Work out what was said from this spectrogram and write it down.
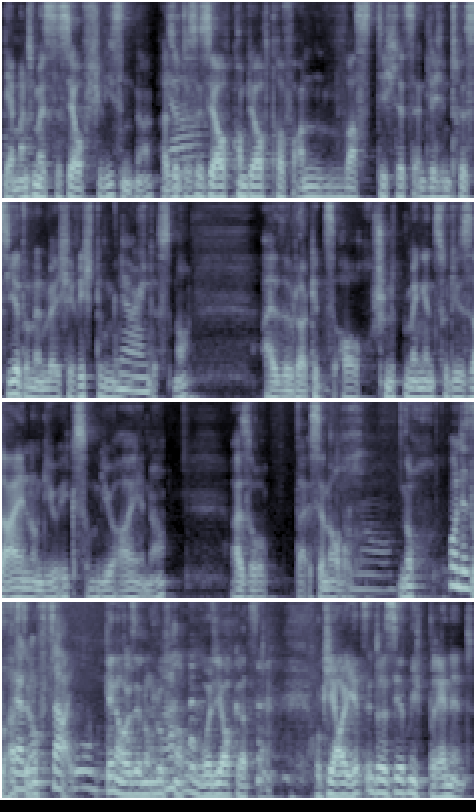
Ja, manchmal ist das ja auch fließend. Ne? Also Ja. das ist ja auch, kommt ja auch drauf an, was dich letztendlich interessiert und in welche Richtung du Ja. möchtest. Ne? Also da gibt es auch Schnittmengen zu Design und UX und UI. Ne? Also da ist ja noch, noch Genau. Und es du ist hast ja noch Luft nach oben. Genau, ist ja noch Luft nach oben, wollte ich auch gerade sagen. Okay, aber jetzt interessiert mich brennend.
